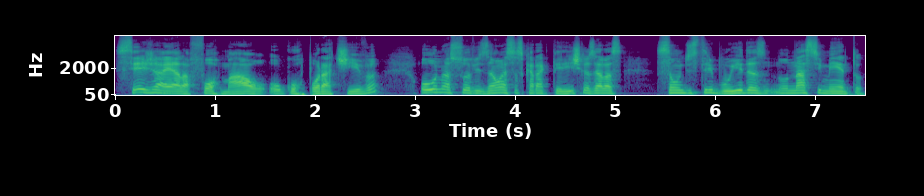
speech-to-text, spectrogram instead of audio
seja ela formal ou corporativa, ou na sua visão essas características elas são distribuídas no nascimento.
